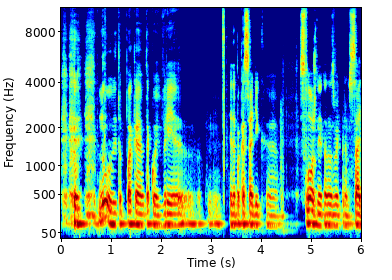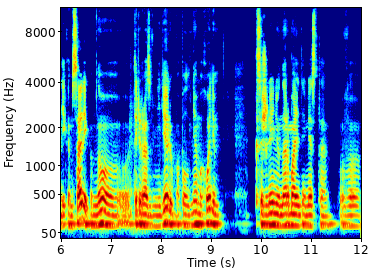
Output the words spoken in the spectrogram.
Ну, это пока такой вре... Это пока садик... Э, сложно это назвать прям садиком-садиком, но три раза в неделю по полдня мы ходим. К сожалению, нормальное место в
